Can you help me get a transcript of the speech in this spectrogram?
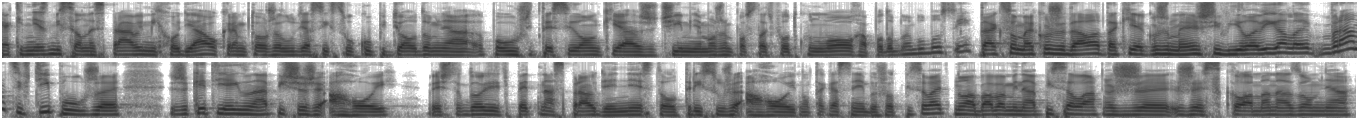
aké nezmyselné správy mi chodia, okrem toho, že ľudia si chcú kúpiť odo mňa použité silonky a že či im nemôžem poslať fotku nôh a podobné blbosti. Tak som akože dala taký akože menší výlevik, ale v rámci vtipu, že, že keď ti niekto napíše, že ahoj, Vieš, tak dojde ti 15 správ denne, z toho 3 sú, že ahoj, no tak asi nebudeš odpisovať. No a baba mi napísala, že, že sklamaná zo mňa,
